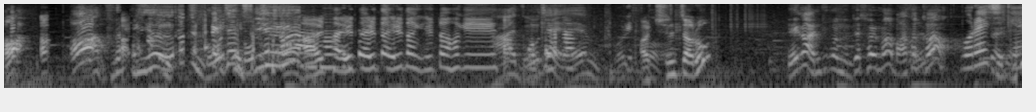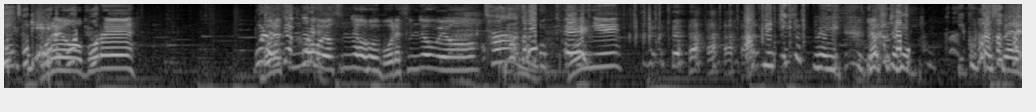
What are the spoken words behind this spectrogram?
아 구라 니은 노잼 노잼. 아 일단 일단 일단 일단 일단 확인. 아 노잼. 아 진짜로? 내가 안 죽었는데 설마 마사카? 모래시계 뭐래요 뭐래. 어디야 숨냐고요 숨냐고 모래 숨냐고요. 처음 오케이 뭐니? 왜 갑자기 입국 다시네.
